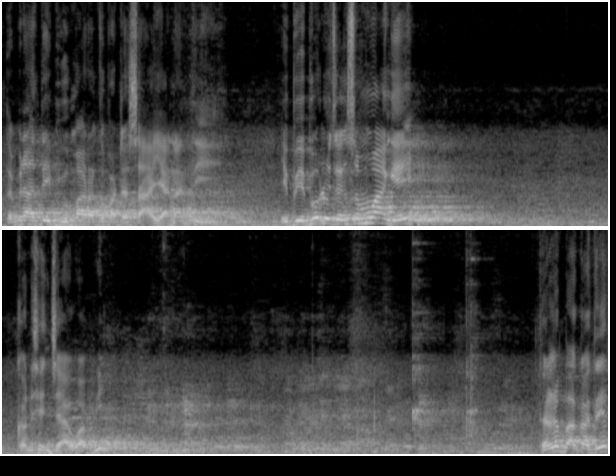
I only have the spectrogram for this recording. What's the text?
Tapi nanti ibu marah kepada saya nanti. Ibu-ibu lu jangan semua nggih. Kau ini jawab nih. Dalam Pak Kadir,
